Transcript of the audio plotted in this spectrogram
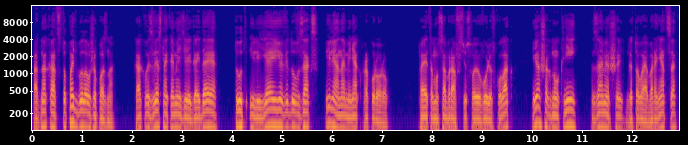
Однако отступать было уже поздно. Как в известной комедии Гайдая, тут или я ее веду в ЗАГС, или она меня к прокурору. Поэтому, собрав всю свою волю в кулак, я шагнул к ней, замерший, готовый обороняться,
